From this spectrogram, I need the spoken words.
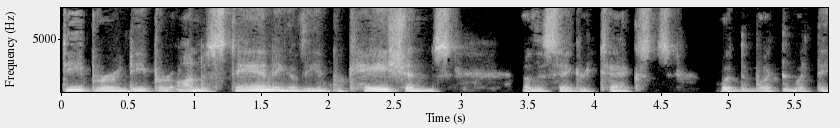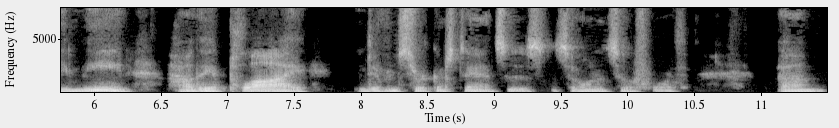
deeper and deeper understanding of the implications of the sacred texts, what, what, what they mean, how they apply in different circumstances, and so on and so forth. Um,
